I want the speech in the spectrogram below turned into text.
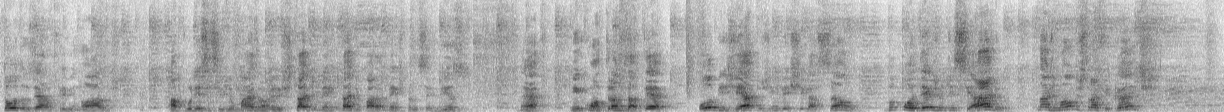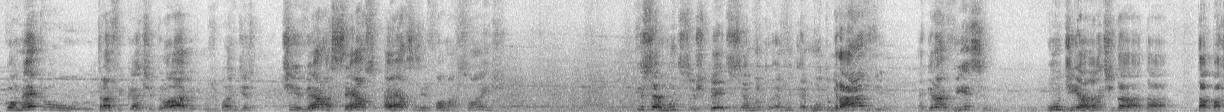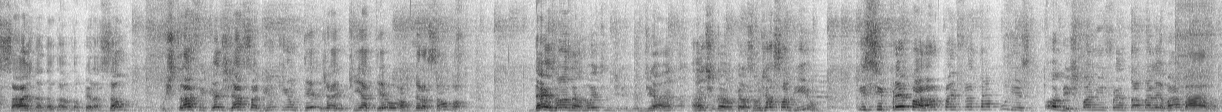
todos eram criminosos, a Polícia Civil, mais uma vez, está de bem, está de parabéns pelo serviço. Né? Encontramos até objetos de investigação do Poder Judiciário nas mãos dos traficantes. Como é que o traficante de drogas, os bandidos, tiveram acesso a essas informações? Isso é muito suspeito, isso é muito, é muito, é muito grave, é gravíssimo. Um dia antes da, da da passagem da, da, da, operação, os traficantes já sabiam que, iam ter, já, que ia ter a operação, Val. 10 horas da noite do dia antes da operação já sabiam. E se prepararam para enfrentar a polícia. Ô bicho, vai me enfrentar, vai levar a bala.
